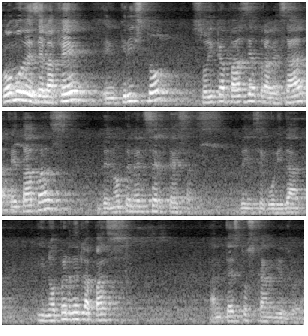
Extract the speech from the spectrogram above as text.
¿Cómo desde la fe en Cristo soy capaz de atravesar etapas de no tener certezas, de inseguridad y no perder la paz ante estos cambios, ¿verdad?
